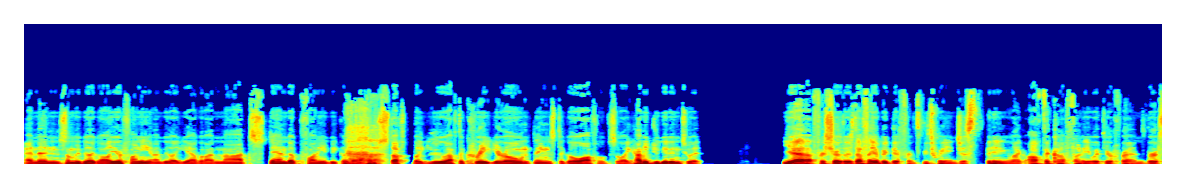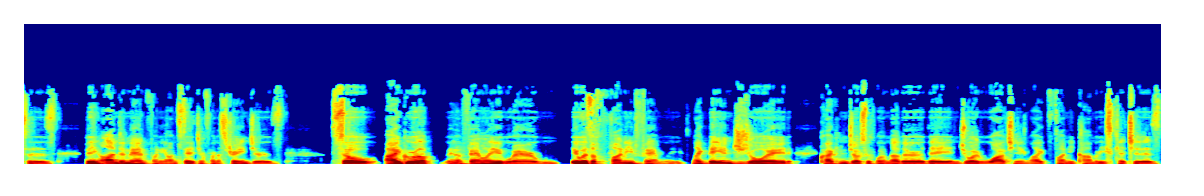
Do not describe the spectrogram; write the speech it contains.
and then somebody be like, "Oh, you're funny," and I'd be like, "Yeah, but I'm not stand-up funny because I don't have stuff like you have to create your own things to go off of." So, like, how did you get into it? Yeah, for sure. There's definitely a big difference between just being like off the cuff funny with your friends versus being on demand funny on stage in front of strangers. So I grew up in a family where it was a funny family. Like they enjoyed cracking jokes with one another. They enjoyed watching like funny comedy sketches.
